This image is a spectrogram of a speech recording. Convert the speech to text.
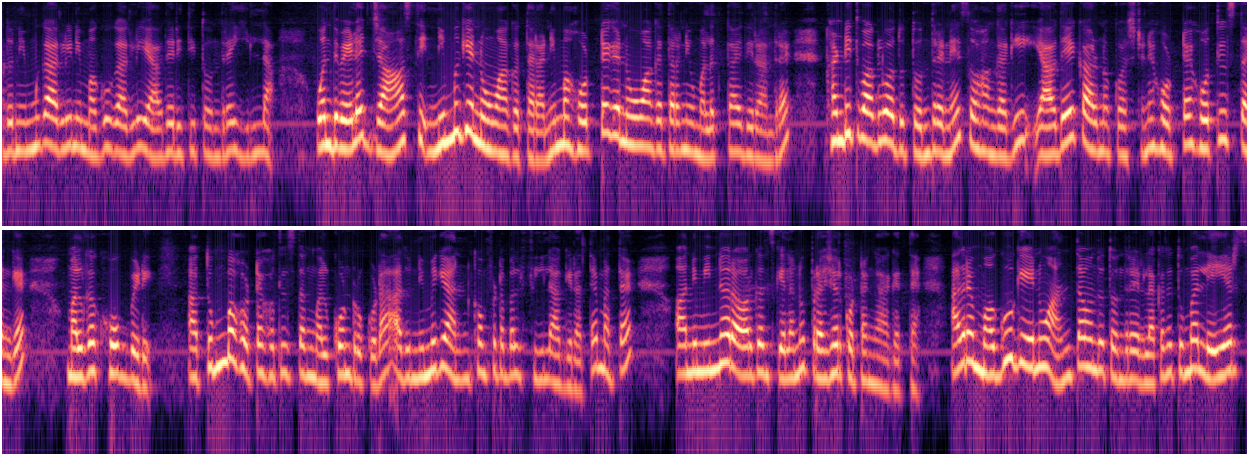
ಅದು ನಿಮಗಾಗಲಿ, ನಿಮ್ಮ ಮಗುಗಾಗಲಿ ಯಾವುದೇ ರೀತಿ ತೊಂದರೆ ಇಲ್ಲ. ಒಂದು ವೇಳೆ ಜಾಸ್ತಿ ನಿಮಗೆ ನೋವಾಗೋ ಥರ, ನಿಮ್ಮ ಹೊಟ್ಟೆಗೆ ನೋವಾಗೋ ಥರ ನೀವು ಮಲಗ್ತಾ ಇದ್ದೀರಾ ಅಂದರೆ ಖಂಡಿತವಾಗ್ಲೂ ಅದು ತೊಂದರೆನೇ. ಸೊ ಹಾಗಾಗಿ ಯಾವುದೇ ಕಾರಣಕ್ಕೂ ಅಷ್ಟೇ ಹೊಟ್ಟೆ ಹೊತ್ತಲಿಸ್ದಂಗೆ ಮಲ್ಗಕ್ಕೆ ಹೋಗಬೇಡಿ. ತುಂಬ ಹೊಟ್ಟೆ ಹೊತ್ತಲಿಸ್ದಂಗೆ ಮಲ್ಕೊಂಡ್ರೂ ಕೂಡ ಅದು ನಿಮಗೆ ಅನ್ಕಂಫರ್ಟಬಲ್ ಫೀಲ್ ಆಗಿರುತ್ತೆ. ಮತ್ತು ನಿಮ್ಮ ಇನ್ನರ್ ಆರ್ಗನ್ಸ್ಗೆಲ್ಲನೂ ಪ್ರೆಷರ್ ಕೊಟ್ಟಂಗೆ ಆಗುತ್ತೆ. ಆದರೆ ಮಗುಗೇನು ಅಂಥ ಒಂದು ತೊಂದರೆ ಇರಲ್ಲ. ಯಾಕಂದರೆ ತುಂಬ ಲೇಯರ್ಸ್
